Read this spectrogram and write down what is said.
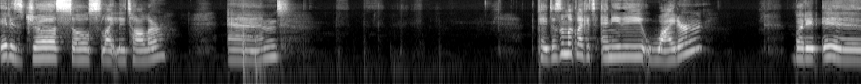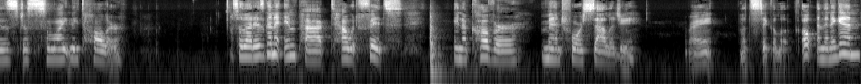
It is just so slightly taller. And Okay, it doesn't look like it's any wider, but it is just slightly taller. So that is going to impact how it fits in a cover meant for Stalogy, right? Let's take a look. Oh, and then again,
